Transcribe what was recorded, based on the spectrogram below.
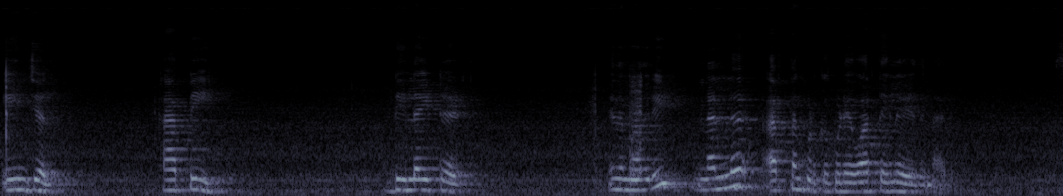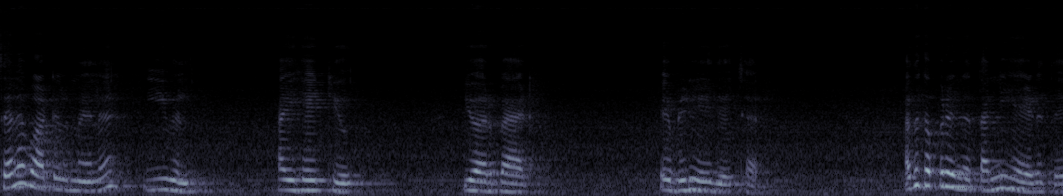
angel happy delighted இந்த மாதிரி நல்ல அர்த்தம் கொடுக்கக்கூடிய வார்த்தைகளை எழுதினார். சில பாட்டில் மேலே evil I hate you you are bad எப்படின்னு எழுதி வச்சார். அதுக்கப்புறம் இந்த தண்ணியை எடுத்து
